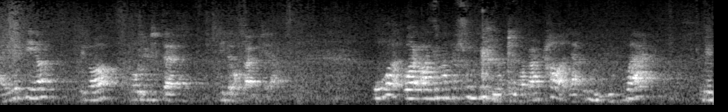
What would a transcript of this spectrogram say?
hele tida, privat og ute i det offentlige. Og vår argumentasjon vil jo overtale om noe. Vi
